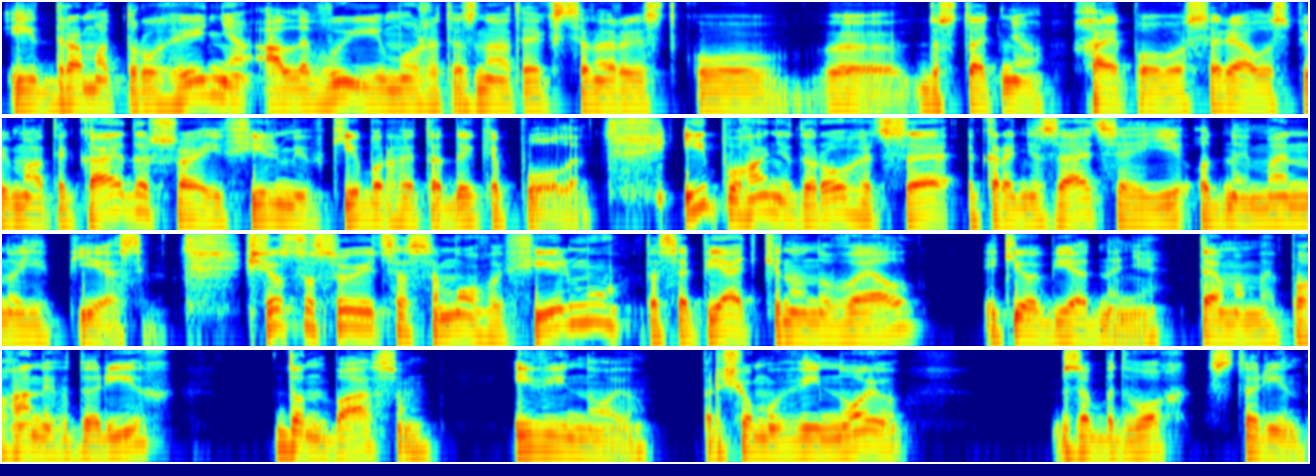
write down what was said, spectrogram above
і драматургиня, але ви її можете знати як сценаристку е, достатньо хайпового серіалу Спіймати Кайдаша і фільмів Кіборги та Дике Поле. І погані дороги це екранізація її одноіменної п'єси. Що стосується самого фільму, то це п'ять кіноновел, які об'єднані темами поганих доріг, Донбасом і війною. Причому війною з обидвох сторін,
